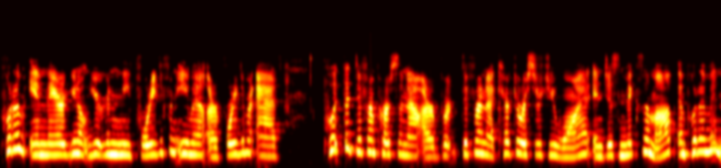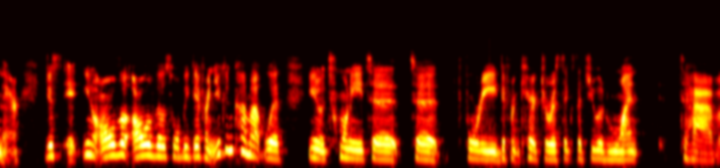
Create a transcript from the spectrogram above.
Put them in there. You know, you're going to need 40 different email or 40 different ads. Put the different personality or different uh, characteristics you want and just mix them up and put them in there. Just, it, you know, all the all of those will be different. You can come up with, you know, 20 to to 40 different characteristics that you would want to have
